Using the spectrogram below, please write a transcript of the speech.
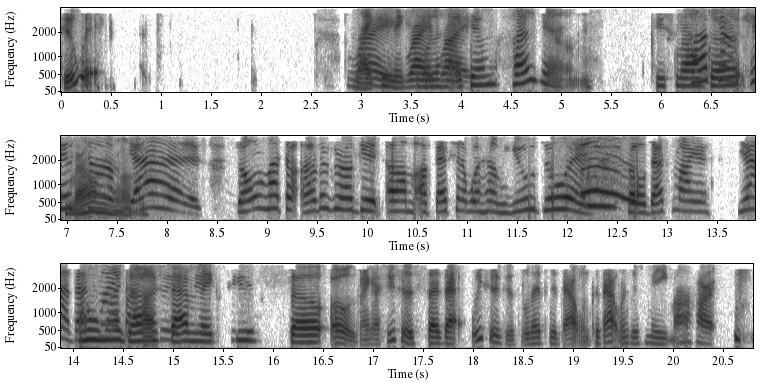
do it. Right, like he makes right, you right. hug him. Hug him. He smells Hug good. him, kiss smell him. Yes. Don't let the other girl get um affectionate with him. You do it. so that's my yeah. That's oh my, my gosh, that makes you so. Oh my gosh, you should have said that. We should have just led with that one because that one just made my heart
